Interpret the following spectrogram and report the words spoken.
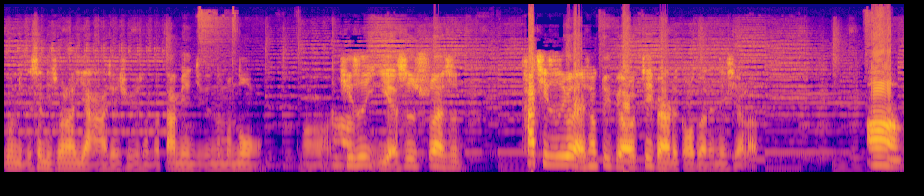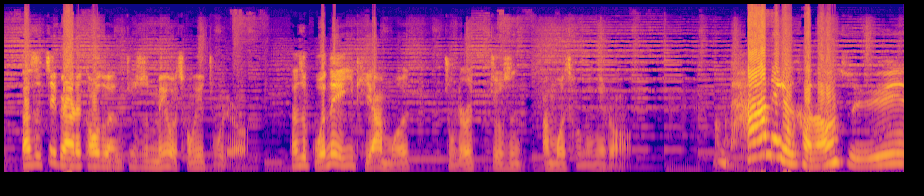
用你的身体重量压下去，什么大面积的那么弄啊，其实也是算是。它其实有点像对标这边的高端的那些了，啊，但是这边的高端就是没有成为主流，但是国内一提按摩，主流就是按摩城的那种。它那个可能属于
